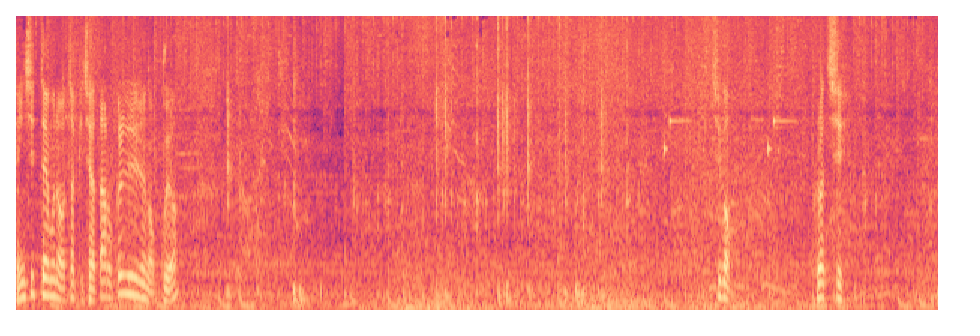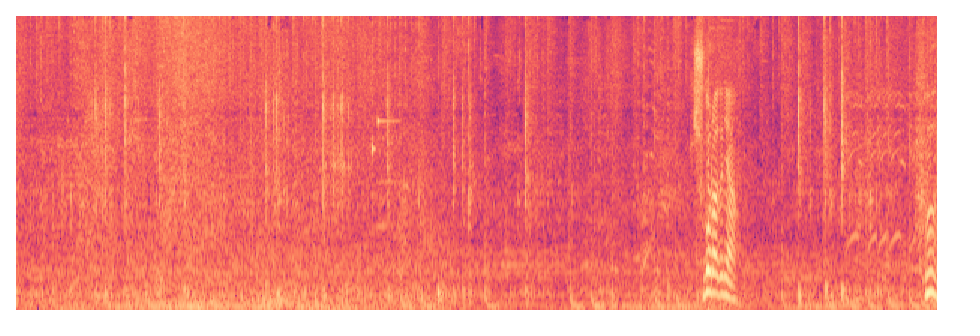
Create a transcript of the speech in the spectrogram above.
벤시 때문에 어차피 제가 따로 끌릴 일은 없고요. 찍어 그렇지 죽어라 그냥. 후.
